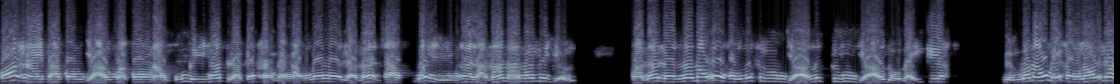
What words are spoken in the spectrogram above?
có hai ba con vợ mà con nào cũng đi hết là cái thằng đàn ông đó là nó làm sao? Nó hiền hay là nó nó nó, nó dữ mà nó lên nó nói thôi nó thương vợ nó cưng vợ đồ nãy kia. Đừng có nói mấy câu nói đó.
